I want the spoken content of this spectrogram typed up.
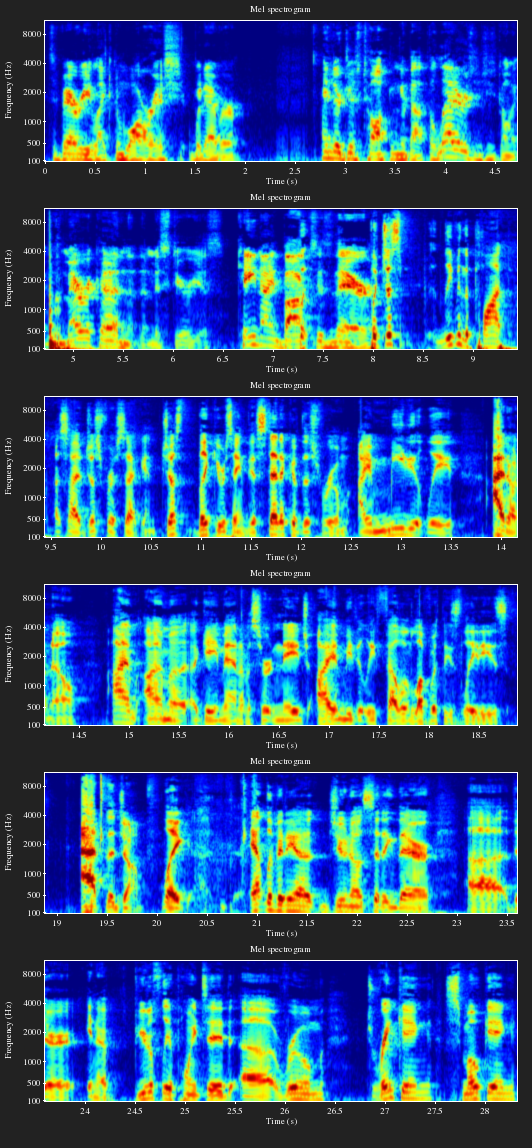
it's very like noirish, whatever and they're just talking about the letters, and she's going to America, and the, the mysterious canine box is there. But just leaving the plot aside just for a second, just like you were saying, the aesthetic of this room, I immediately, I don't know, I'm I'm a, a gay man of a certain age. I immediately fell in love with these ladies at the jump. Like Aunt Lavinia, Juno sitting there. Uh, they're in a beautifully appointed uh, room. Drinking, smoking,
